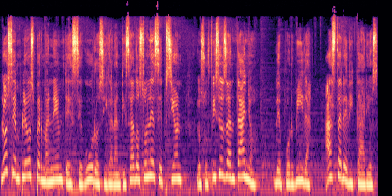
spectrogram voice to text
los empleos permanentes, seguros y garantizados son la excepción. Los oficios de antaño, de por vida, hasta hereditarios,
